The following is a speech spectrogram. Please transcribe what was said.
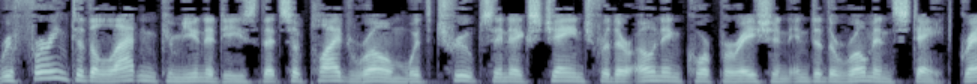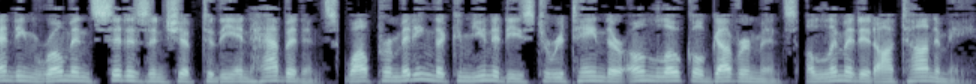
referring to the Latin communities that supplied Rome with troops in exchange for their own incorporation into the Roman state granting Roman citizenship to the inhabitants while permitting the communities to retain their own local governments a limited autonomy.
